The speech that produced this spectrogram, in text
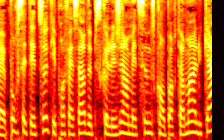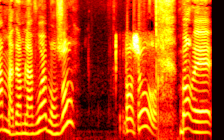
euh, pour cette étude, qui est professeur de psychologie en médecine du comportement à l'UQAM. Madame Lavoie, bonjour. Bonjour. Bon, euh,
